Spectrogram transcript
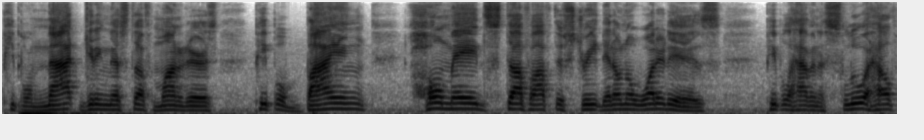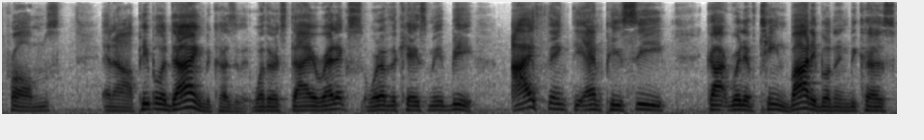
people not getting their stuff monitors, people buying homemade stuff off the street. They don't know what it is. People are having a slew of health problems, and uh, people are dying because of it, whether it's diuretics whatever the case may be. I think the NPC got rid of teen bodybuilding because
